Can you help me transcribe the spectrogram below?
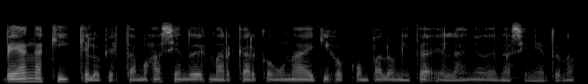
Vean aquí que lo que estamos haciendo es marcar con una X o con palomita el año de nacimiento. ¿no?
